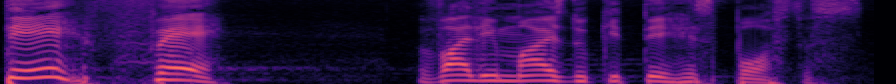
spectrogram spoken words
ter fé vale mais do que ter respostas.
